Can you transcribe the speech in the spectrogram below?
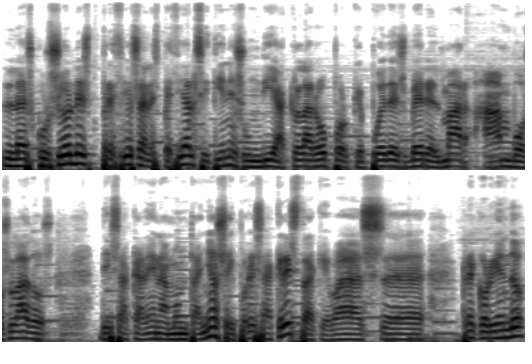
la excursión es preciosa, en especial si tienes un día claro, porque puedes ver el mar a ambos lados de esa cadena montañosa y por esa cresta que vas eh, recorriendo.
